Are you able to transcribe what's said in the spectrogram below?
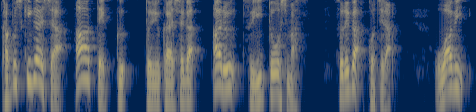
株式会社アーテックという会社があるツイートをします。それがこちら。お詫び。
